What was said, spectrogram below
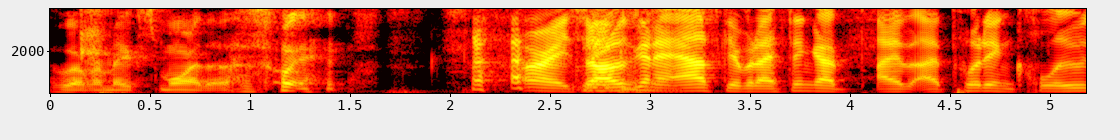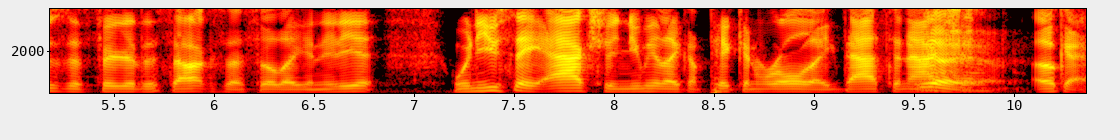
whoever makes more of those wins. All right, so I was gonna ask it, but I think I, I I put in clues to figure this out because I feel like an idiot. When you say action, you mean like a pick and roll, like that's an Yeah, action. Okay.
